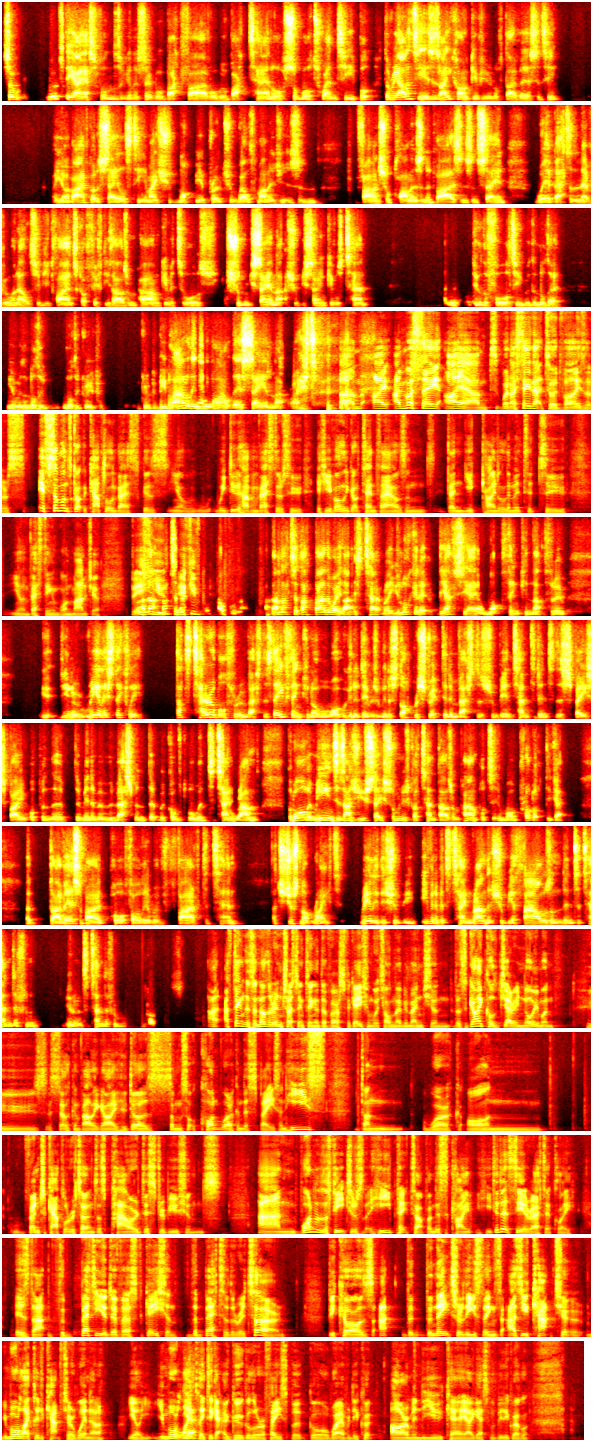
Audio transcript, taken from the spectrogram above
So most EIS funds are going to say we'll back five or we'll back 10 or some or 20. But the reality is, is I can't give you enough diversity. You know, if I've got a sales team, I should not be approaching wealth managers and financial planners and advisors and saying, we're better than everyone else. If your client's got £50,000, give it to us. I shouldn't be saying that. I should be saying, give us 10 and do the 40 with another, you know, with another, another group of group of people. I don't think anyone out there saying that, right? um, I, I must say I am. When I say that to advisors, if someone's got the capital invest, because you know we do have investors who, if you've only got ten thousand, then you're kind of limited to you know investing in one manager. But if that, you if you've and that's that by the way, that is terrible. You look at it, the FCA are not thinking that through. You, you know, realistically, that's terrible for investors. They're thinking, oh, well, what we're going to do is we're going to stop restricted investors from being tempted into this space by upping the, the minimum investment that we're comfortable with to 10 grand. But all it means is, as you say, someone who's got £10,000 puts it in one product, they get a diversified portfolio of five to 10. That's just not right. Really, there should be, even if it's 10 grand, it should be a thousand into 10 different, you know, into 10 different products. I think there's another interesting thing of diversification, which I'll maybe mention. There's a guy called Jerry Neumann who's a Silicon Valley guy who does some sort of quant work in this space, and he's done work on venture capital returns as power distributions. And one of the features that he picked up, and this is kind, he did it theoretically, is that the better your diversification, the better the return. Because the, the nature of these things, as you capture, you're more likely to capture a winner. You know, you're more likely yeah. to get a Google or a Facebook or whatever they could ARM in the UK, I guess would be the equivalent.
